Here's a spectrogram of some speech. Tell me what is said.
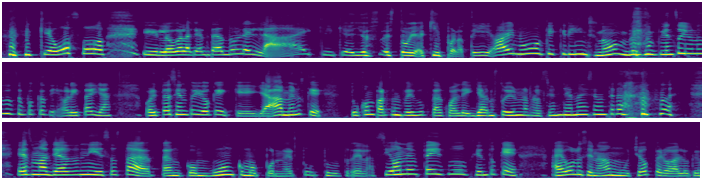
qué oso y luego la gente dándole like y que yo estoy aquí para ti, ay no, qué cringe, ¿no? pienso yo en esas épocas y ahorita ya, ahorita siento yo que, que ya, a menos que tú compartas en Facebook tal cual de ya no estoy en una relación, ya nadie se va a enterar. es más, ya ni eso está tan común como poner tu, tu relación en Facebook. Siento que ha evolucionado mucho, pero a lo que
